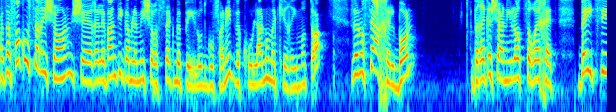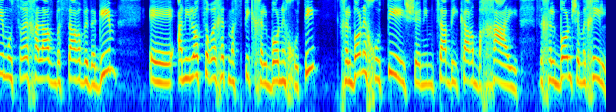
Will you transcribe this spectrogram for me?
אז הפוקוס הראשון, שרלוונטי גם למי שעוסק בפעילות גופנית, וכולנו מכירים אותו, זה נושא החלבון. ברגע שאני לא צורכת ביצים, מוצרי חלב, בשר ודגים, אה, אני לא צורכת מספיק חלבון איכותי. חלבון איכותי שנמצא בעיקר בחי, זה חלבון שמכיל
